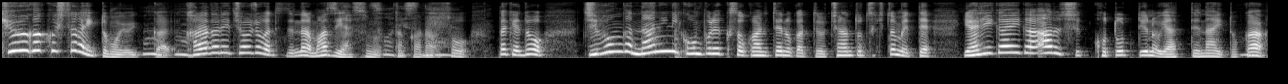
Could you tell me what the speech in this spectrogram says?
休学したらいいと思うよ、一回。体に症状が出てるならまず休む。ねだから、そう。だけど、自分が何にコンプレックスを感じてるのかっていうのをちゃんと突き止めて、やりがいがあるしことっていうのをやってないとか、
